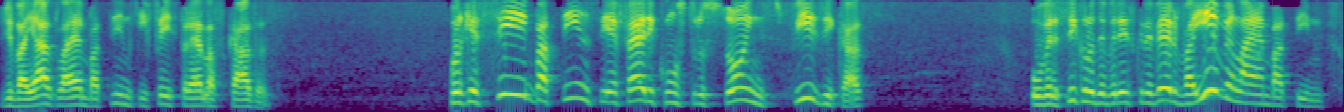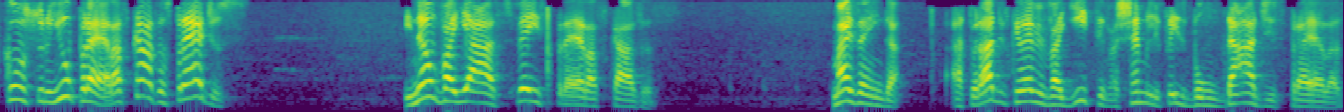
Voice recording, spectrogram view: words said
de Vayaz Laem Batim, que fez para elas casas. Porque se Batim se refere construções físicas, o versículo deveria escrever Vaiven Laem construiu para elas casas, prédios. E não Vaias fez para elas casas. Mais ainda, a Torá descreve Vayitiv, Hashem ele fez bondades para elas.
